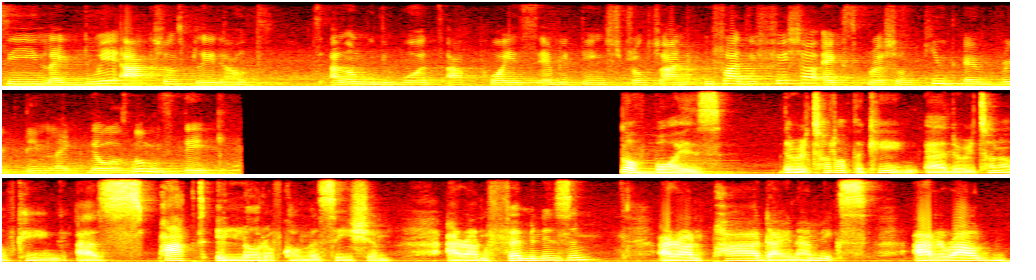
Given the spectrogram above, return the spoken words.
scene, like the way actions played out along with the words are poised, everything, structure, and in fact, the facial expression killed everything. Like there was no mistake. Of boys, the return of the king, uh, the return of king, has sparked a lot of conversation around feminism, around power dynamics, and around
